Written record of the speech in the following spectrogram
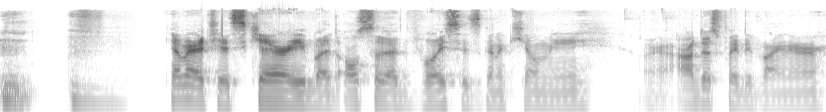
Cabaret is scary, but also that voice is gonna kill me. I'll just play Diviner.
